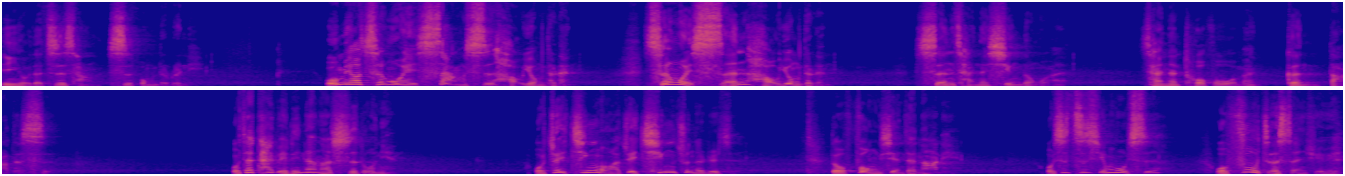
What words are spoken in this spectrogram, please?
应有的职场侍奉的伦理。我们要成为上司好用的人。成为神好用的人，神才能信任我们，才能托付我们更大的事。我在台北林良堂十多年，我最精华、最青春的日子，都奉献在那里。我是执行牧师，我负责神学院，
